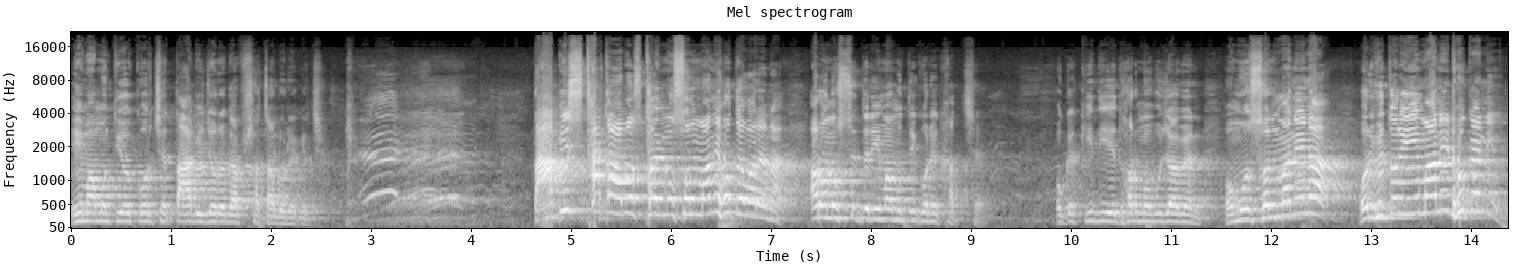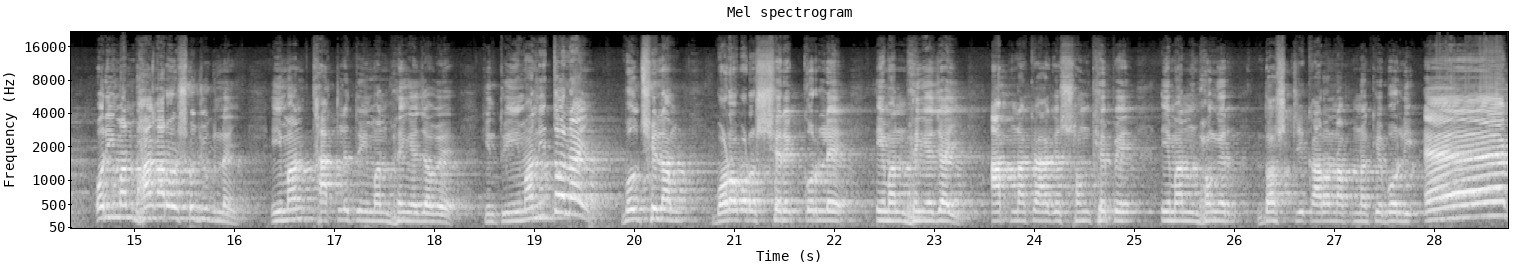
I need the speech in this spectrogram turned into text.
ইমামতিও করছে, তাবিজেরও ব্যবসা চালু রেখেছে। তাবিজ থাকা অবস্থায় মুসলমানই হতে পারে না। আর মসজিদের ইমামতি করে খাচ্ছে। ওকে কি দিয়ে ধর্ম বুঝাবেন? ও মুসলমানই না, ওর ভিতরে ইমানই ঢুকেনি। ওর ইমান ভাঙারও সুযোগ নেই। ইমান থাকলে তো ইমান ভেঙে যাবে, কিন্তু ইমানই তো নাই। বলছিলাম, বড় বড় সেরেক করলে ইমান ভেঙে যায়। আপনাকে আগে সংক্ষেপে ইমান ভঙ্গের দশটি কারণ আপনাকে বলি। এক,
